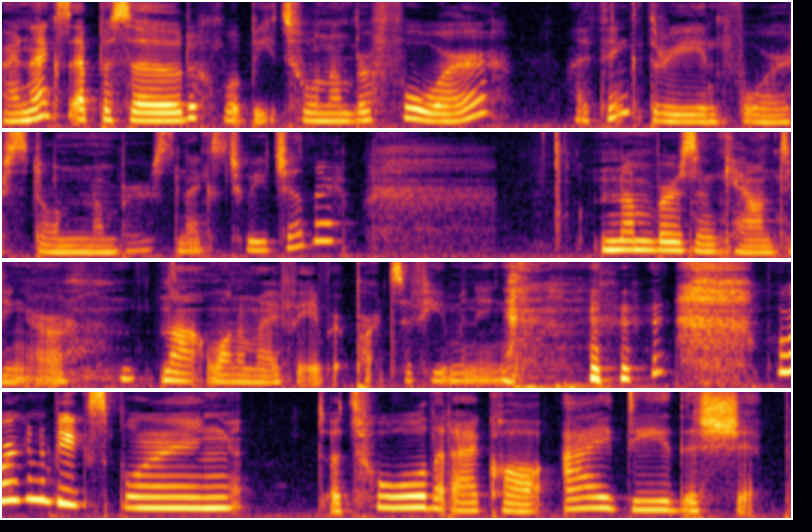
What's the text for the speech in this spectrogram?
Our next episode will be tool number 4. I think 3 and 4 are still numbers next to each other. Numbers and counting are not one of my favorite parts of humaning. but we're going to be exploring a tool that I call ID the Ship.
